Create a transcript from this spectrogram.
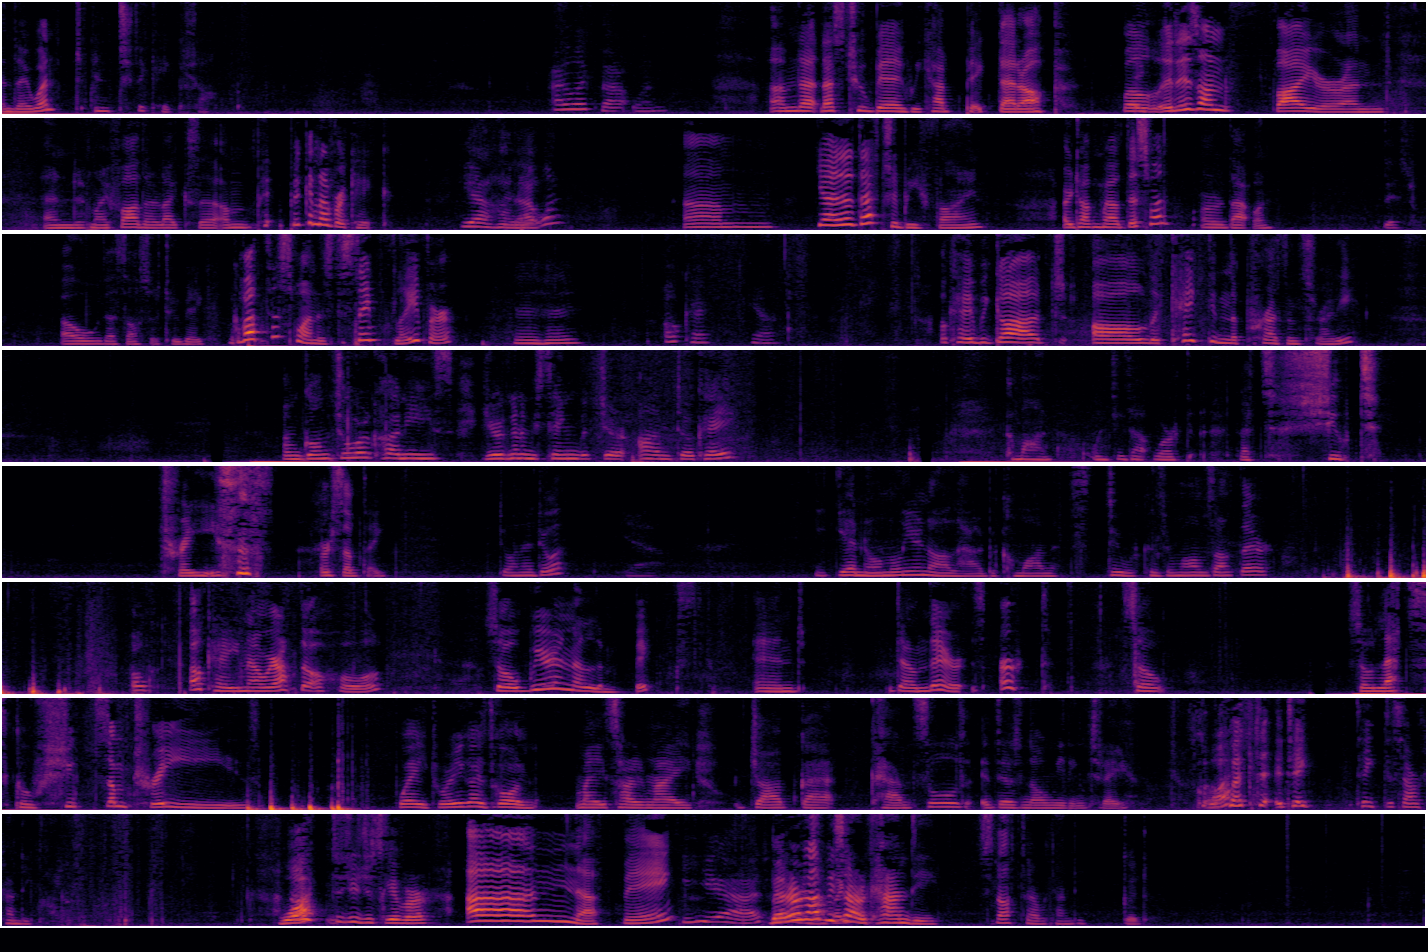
And they went into the cake shop. I like that one. Um, that that's too big. We can't pick that up. Well, it is on fire, and and my father likes it. Um, pick, pick another cake. Yeah, honey. That one? Um, yeah, that, that should be fine. Are you talking about this one or that one? This one. Oh, that's also too big. What about this one? It's the same flavor. Mm-hmm. Okay. Yeah. Okay, we got all the cake and the presents ready. I'm going to work, honeys. You're gonna be staying with your aunt, okay? Come on, when she's at work, let's shoot trees or something. Do you want to do it? Yeah. Yeah, normally you're not allowed, but come on, let's do it because your mom's not there. Okay. Okay, now we're at the hole. So we're in the Olympics, and down there is Earth. So, so let's go shoot some trees. Wait, where are you guys going? My sorry, my job got cancelled. There's no meeting today. Qu-? Quick, t- take take the sour candy. What did you just give her? Uh, nothing. Yeah. Better not be sour candy. It's not sour candy. Good.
